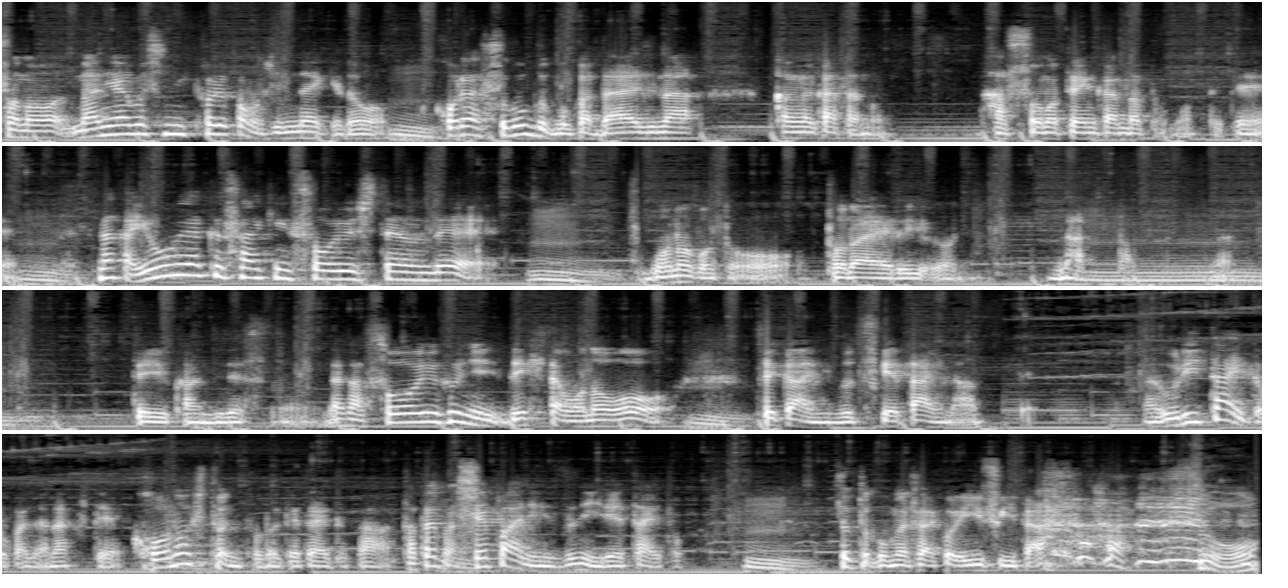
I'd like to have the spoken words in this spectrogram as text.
その何は節に聞こえるかもしれないけど、うん、これはすごく僕は大事な考え方の発想の転換だと思ってて、うん、なんかようやく最近そういう視点で物事を捉えるようになったっていう感じですね。だからそういうふうにできたものを世界にぶつけたいなって。売りたいとかじゃなくてこの人に届けたいとか例えばシェパニーズに入れたいとか、うん、ちょっとごめんなさいこれ言い過ぎた。そう？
